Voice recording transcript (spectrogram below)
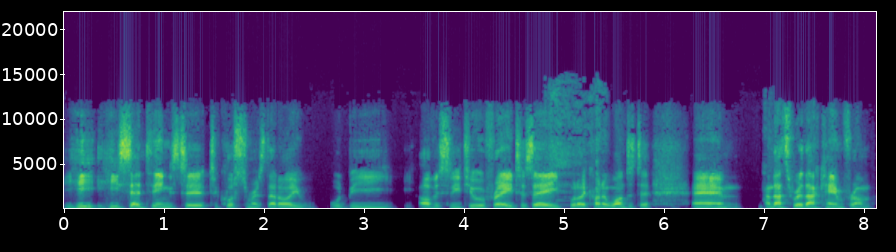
he he said things to to customers that I would be obviously too afraid to say, but I kind of wanted to, um, and that's where that came from.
